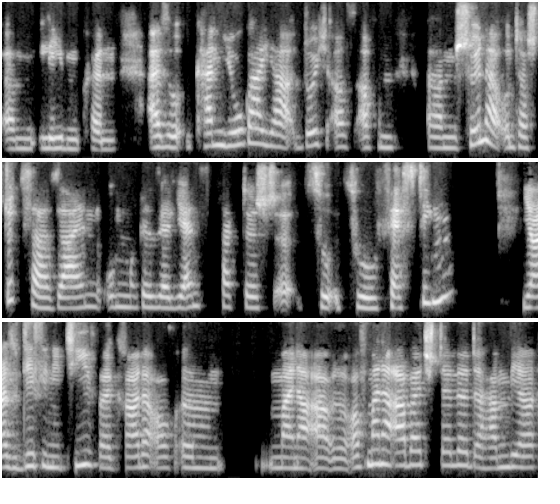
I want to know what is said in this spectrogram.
ähm, leben können. Also kann Yoga ja durchaus auch ein ähm, schöner Unterstützer sein, um Resilienz praktisch äh, zu, zu festigen? Ja, also definitiv, weil gerade auch ähm, meiner, also auf meiner Arbeitsstelle, da haben wir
